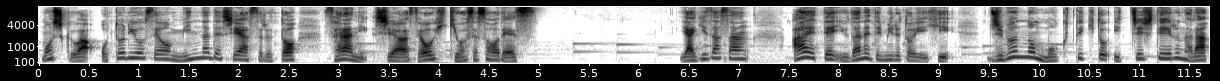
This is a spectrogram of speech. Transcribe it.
もしくはお取り寄せをみんなでシェアすると、さらに幸せを引き寄せそうです。ヤギ座さん、あえて委ねてみるといい日、自分の目的と一致しているなら、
